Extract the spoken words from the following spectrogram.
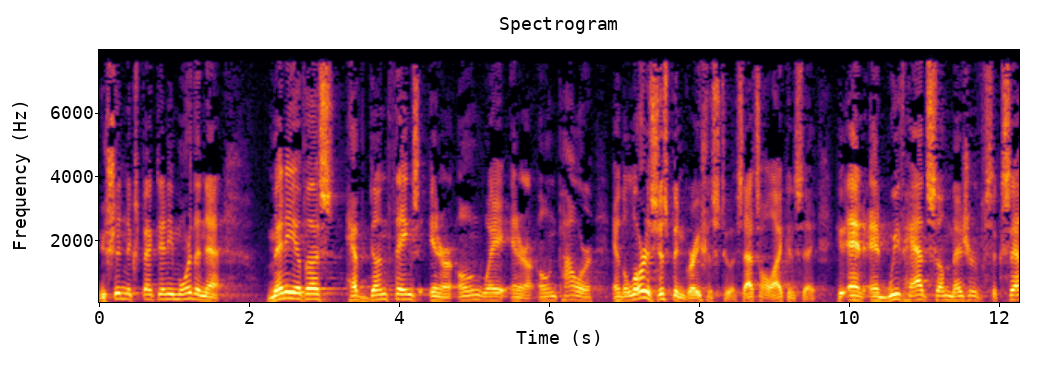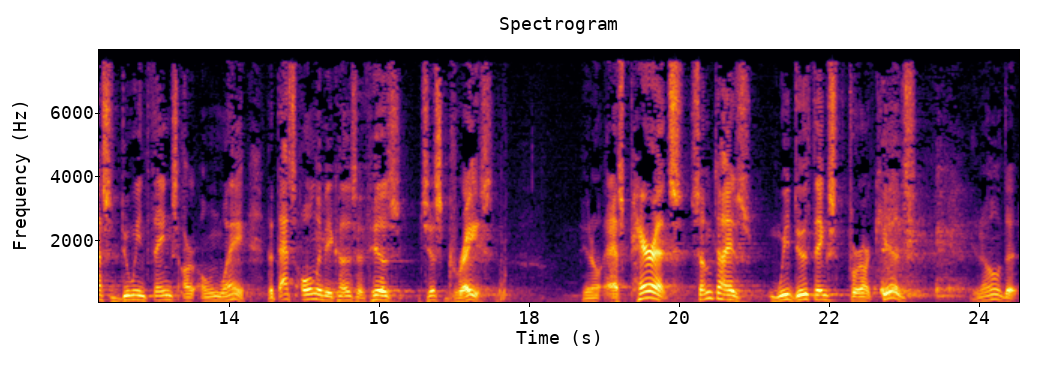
You shouldn't expect any more than that. Many of us have done things in our own way, in our own power, and the Lord has just been gracious to us. That's all I can say. And, and we've had some measure of success doing things our own way. But that's only because of His just grace. You know, as parents, sometimes we do things for our kids, you know, that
